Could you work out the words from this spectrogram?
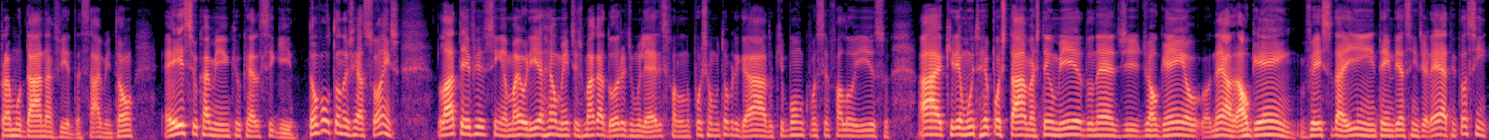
para mudar na vida, sabe? Então, é esse o caminho que eu quero seguir. Então, voltando às reações, Lá teve, assim, a maioria realmente esmagadora de mulheres falando: Poxa, muito obrigado, que bom que você falou isso. Ah, eu queria muito repostar, mas tenho medo, né, de, de alguém, né, alguém ver isso daí entender assim direto. Então, assim,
